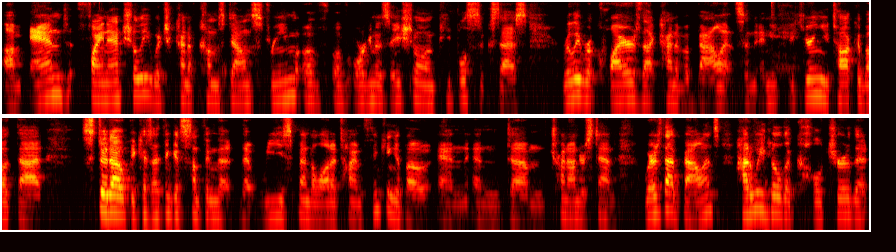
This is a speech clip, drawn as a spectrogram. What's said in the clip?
um, and financially, which kind of comes downstream of, of organizational and people success, really requires that kind of a balance. And, and hearing you talk about that stood out because I think it's something that that we spend a lot of time thinking about and and um, trying to understand where's that balance. How do we build a culture that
